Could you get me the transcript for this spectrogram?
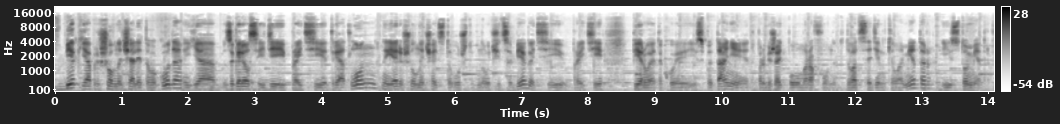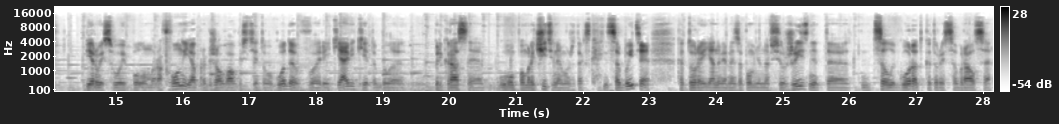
В бег я пришел в начале этого года. Я загорелся идеей пройти триатлон, и я решил начать с того, чтобы научиться бегать и пройти первое такое испытание, это пробежать полумарафон. Это 21 километр и 100 метров. Первый свой полумарафон я пробежал в августе этого года в Рейкьявике. Это было прекрасное, умопомрачительное, можно так сказать, событие, которое я, наверное, запомню на всю жизнь. Это целый город, который собрался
